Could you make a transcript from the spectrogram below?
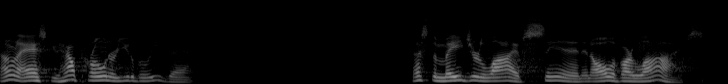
I want to ask you, how prone are you to believe that? That's the major lie of sin in all of our lives,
